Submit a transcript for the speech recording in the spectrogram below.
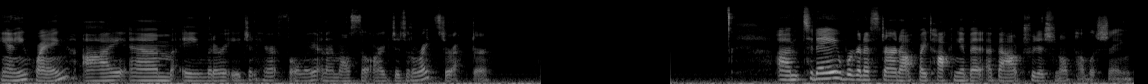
Annie Hwang. I am a literary agent here at Folio and I'm also our digital rights director. Um, today, we're going to start off by talking a bit about traditional publishing.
